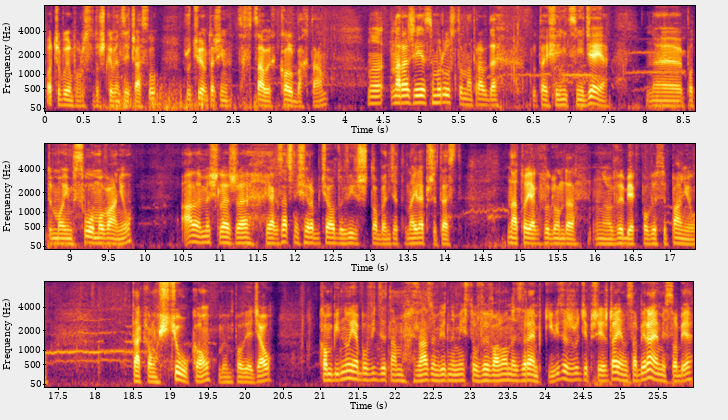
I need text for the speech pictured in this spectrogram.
Potrzebują po prostu troszkę więcej czasu. Wrzuciłem też im w całych kolbach tam. No, na razie jest mróz, to naprawdę tutaj się nic nie dzieje e, po tym moim słomowaniu. Ale myślę, że jak zacznie się robić odwilż, to będzie to najlepszy test na to, jak wygląda no, wybieg po wysypaniu taką ściółką, bym powiedział. Kombinuję, bo widzę tam, znalazłem w jednym miejscu wywalone zrębki. Widzę, że ludzie przyjeżdżają, zabierają je sobie,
